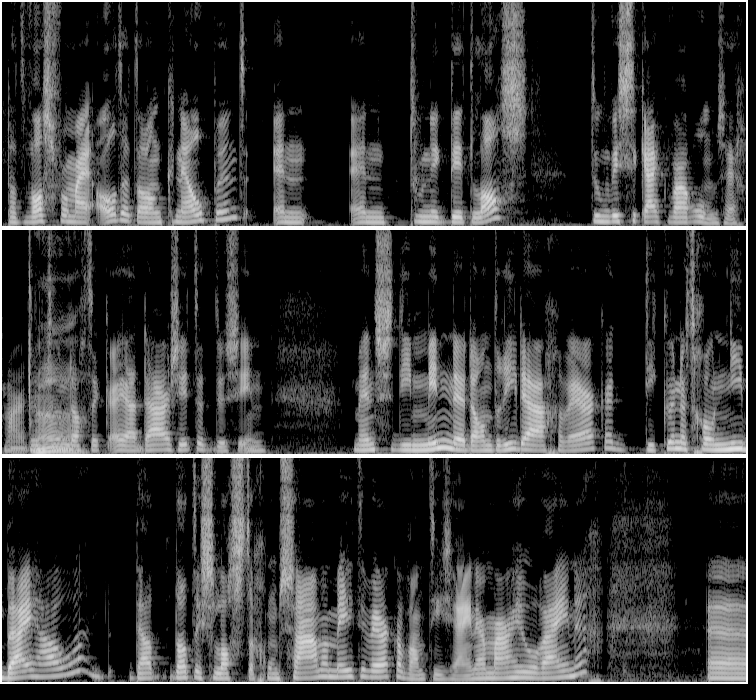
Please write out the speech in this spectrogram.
Dat was voor mij altijd al een knelpunt. En, en toen ik dit las, toen wist ik eigenlijk waarom, zeg maar. Dus Toen ah. dacht ik, ah ja, daar zit het dus in. Mensen die minder dan drie dagen werken, die kunnen het gewoon niet bijhouden. Dat, dat is lastig om samen mee te werken, want die zijn er maar heel weinig. Uh,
